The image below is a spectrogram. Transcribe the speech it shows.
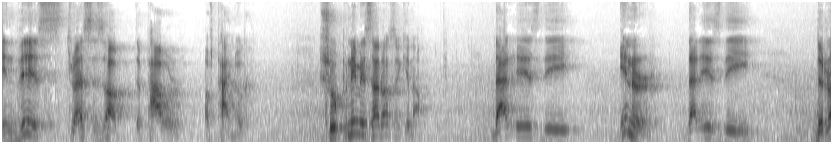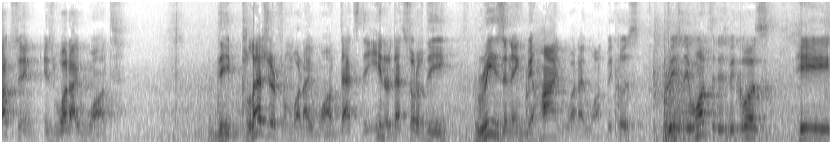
in this dresses up the power of Tainuk. That is the inner, that is the the rotzin is what I want. The pleasure from what I want, that's the inner, that's sort of the reasoning behind what I want. Because the reason he wants it is because he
